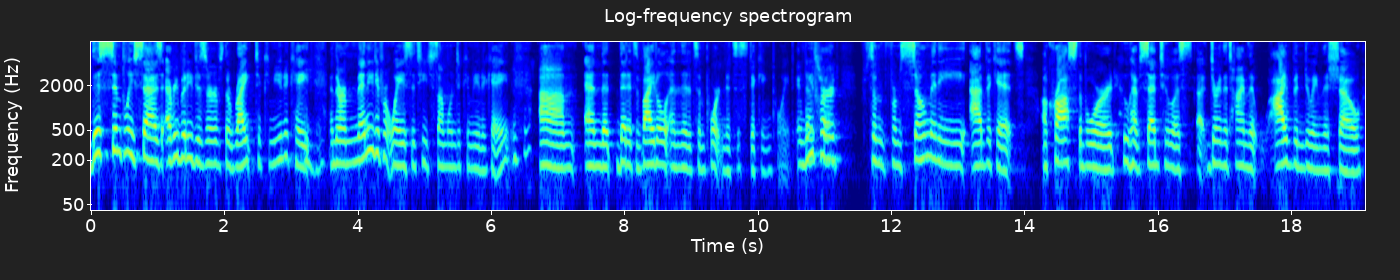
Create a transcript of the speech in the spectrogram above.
This simply says everybody deserves the right to communicate, Mm-hmm. and there are many different ways to teach someone to communicate, um, and that, that it's vital and that it's important. It's a sticking point. And we've That's right. heard some, from so many advocates across the board who have said to us uh, during the time that I've been doing this show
